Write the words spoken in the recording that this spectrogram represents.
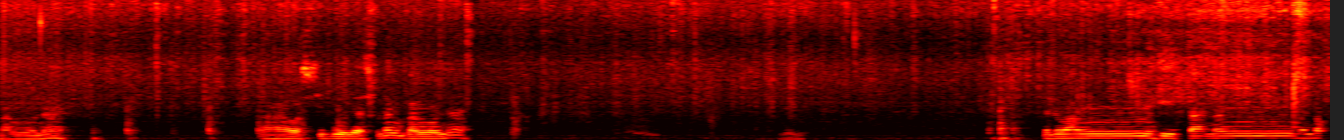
Bango na. Ah, sibuyas lang, bango na. Dalawang hita ng manok.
